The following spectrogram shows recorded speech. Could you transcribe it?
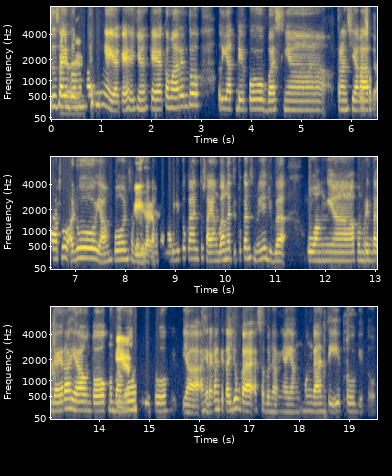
susah yeah, implementasinya ya kayaknya. Kayak kemarin tuh lihat depo busnya Transjakarta tuh, aduh ya ampun sampai yeah. dibakar kamar gitu kan, tuh sayang banget itu kan sebenarnya juga uangnya pemerintah daerah ya untuk membangun yeah. gitu ya akhirnya kan kita juga sebenarnya yang mengganti itu gitu.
